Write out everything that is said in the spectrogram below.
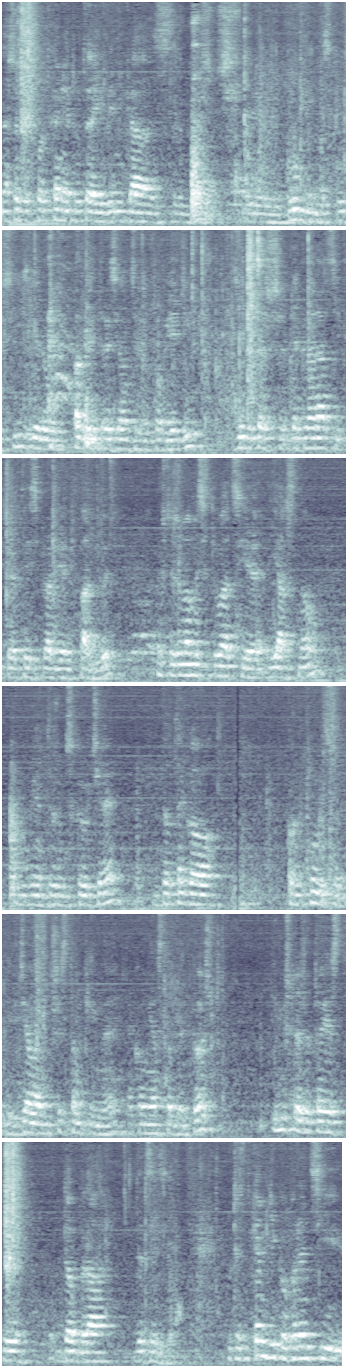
naszego spotkania tutaj wynika z dość y, długiej dyskusji, z wielu bardzo interesujących wypowiedzi, z wielu też deklaracji, które w tej sprawie padły. Myślę, że mamy sytuację jasną, mówię w dużym skrócie. Do tego konkursu tych działań przystąpimy jako miasto Bydgoszcz i myślę, że to jest y, dobra decyzja. Uczestnikami tej konferencji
